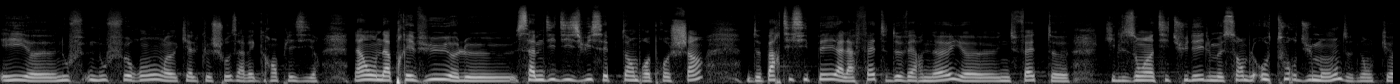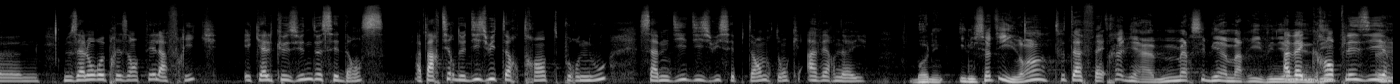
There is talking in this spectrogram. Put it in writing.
Et nous, nous ferons quelque chose avec grand plaisir. Là, on a prévu le samedi 18 septembre prochain de participer à la fête de Verneuil, euh, une fête euh, qu'ils ont intitulée, il me semble, Autour du monde. Donc euh, nous allons représenter l'Afrique et quelques-unes de ses danses à partir de 18h30 pour nous, samedi 18 septembre, donc à Verneuil. Bonne in- initiative, hein? Tout à fait. Très bien. Merci bien, Marie Vignier. Avec grand plaisir. Euh,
